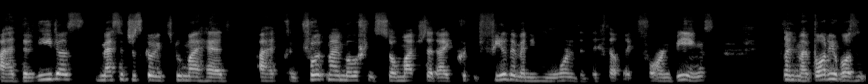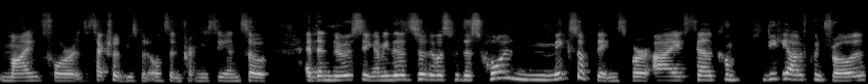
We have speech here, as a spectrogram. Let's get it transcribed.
I had the leaders' messages going through my head. I had controlled my emotions so much that I couldn't feel them anymore and that they felt like foreign beings and my body wasn't mine for the sexual abuse, but also in pregnancy. And so, and then nursing. I mean, there, so there was this whole mix of things where I felt completely out of control,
